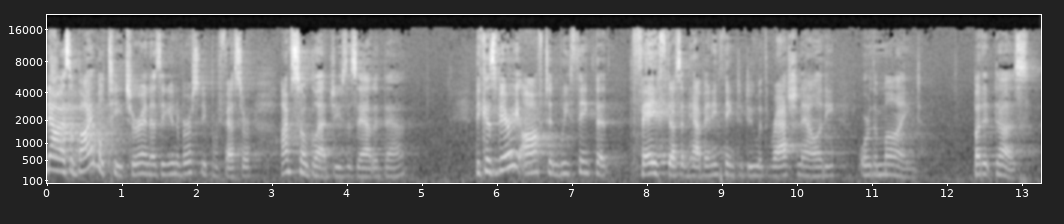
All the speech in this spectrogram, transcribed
Now, as a Bible teacher and as a university professor, I'm so glad Jesus added that. Because very often we think that Faith doesn't have anything to do with rationality or the mind, but it does.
